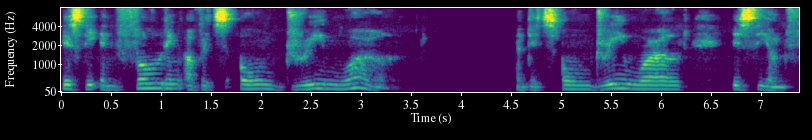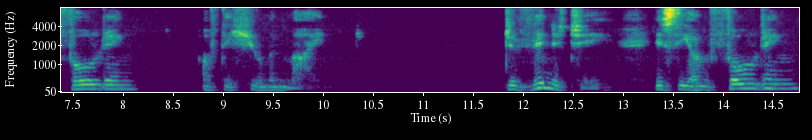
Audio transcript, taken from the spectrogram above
is the enfolding of its own dream world, and its own dream world is the unfolding of the human mind. Divinity is the unfolding,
